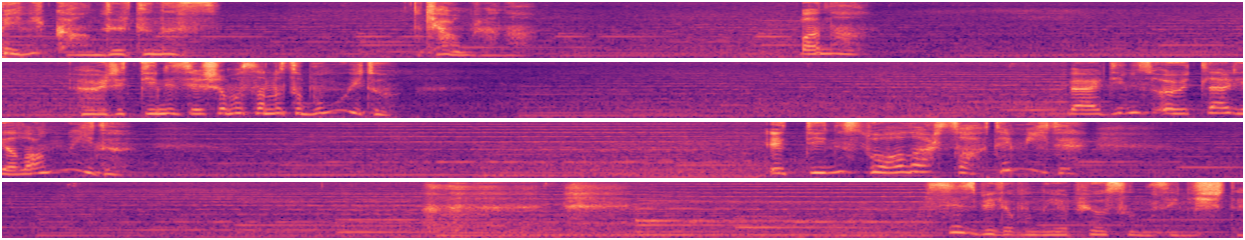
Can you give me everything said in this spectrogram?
Beni kandırdınız. Kamran'a. Bana. Öğrettiğiniz yaşama sanatı bu muydu? Verdiğiniz öğütler yalan mıydı? Ettiğiniz dualar sahte miydi? Siz bile bunu yapıyorsanız enişte.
